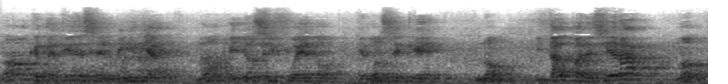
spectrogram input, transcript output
No, que me tienes envidia, no, que yo sí puedo, que no sé qué, no. Y tal pareciera, ¿no?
